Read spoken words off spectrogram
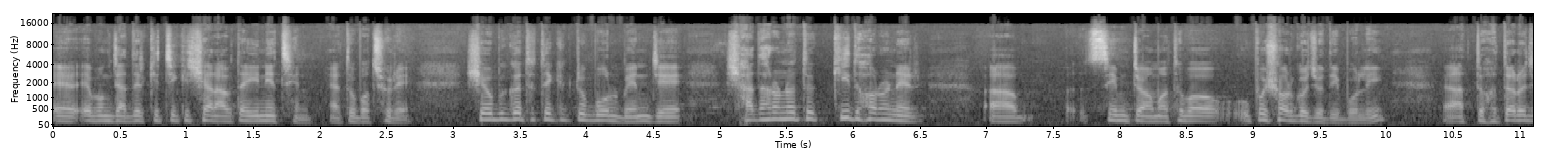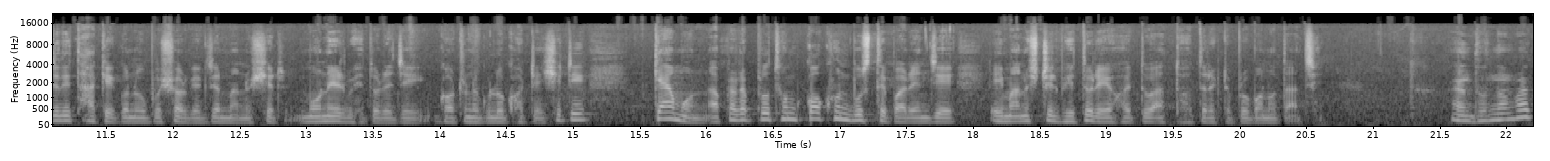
এবং যাদেরকে চিকিৎসার আওতায় এনেছেন এত বছরে সে অভিজ্ঞতা থেকে একটু বলবেন যে সাধারণত কি ধরনের সিমটম অথবা উপসর্গ যদি বলি আত্মহত্যারও যদি থাকে কোনো উপসর্গ একজন মানুষের মনের ভেতরে যে ঘটনাগুলো ঘটে সেটি কেমন? আপনারা প্রথম কখন বুঝতে পারেন যে এই মানুষটির ভিতরে হয়তো আত্মহত্যার একটা প্রবণতা আছে? হ্যাঁ, ধন্যবাদ।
